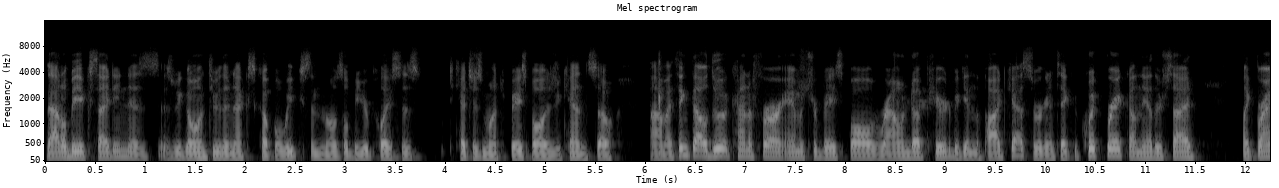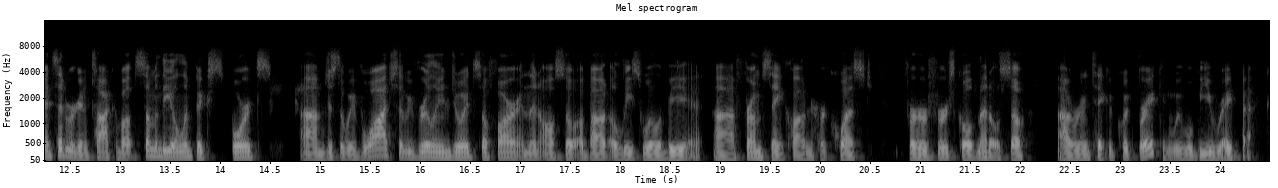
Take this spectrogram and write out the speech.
that'll be exciting as as we go in through the next couple weeks, and those will be your places to catch as much baseball as you can. So um, I think that'll do it kind of for our amateur baseball roundup here to begin the podcast. So we're going to take a quick break on the other side like Brian said, we're going to talk about some of the Olympic sports um, just that we've watched that we've really enjoyed so far, and then also about Alise Willoughby uh, from St. Cloud and her quest for her first gold medal. So uh, we're going to take a quick break, and we will be right back.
